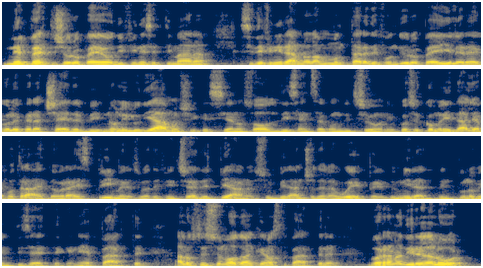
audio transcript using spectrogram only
Nel vertice europeo di fine settimana si definiranno l'ammontare dei fondi europei e le regole per accedervi. Non illudiamoci che siano soldi senza condizioni, così come l'Italia potrà e dovrà esprimere sulla definizione del piano e sul bilancio della UE per il 2021-27 che ne è parte, allo stesso modo anche i nostri partner vorranno dire la loro.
